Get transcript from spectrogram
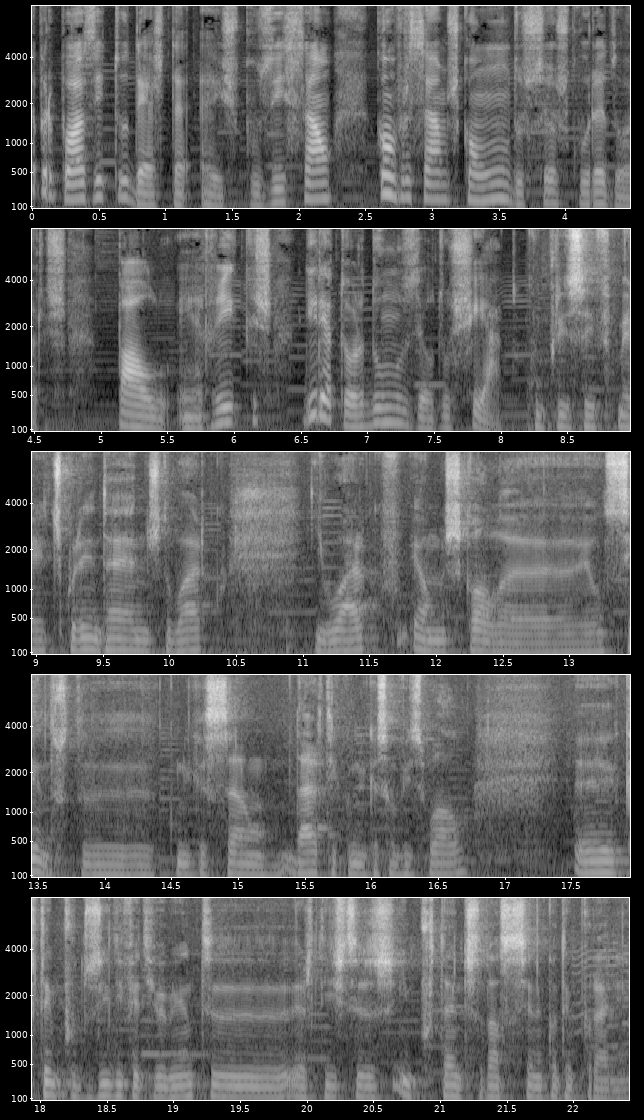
A propósito desta exposição, conversamos com um dos seus curadores, Paulo Henriques, diretor do Museu do Chiado. Cumpriu-se a efeméride dos 40 anos do Arco e o Arco é uma escola, é um centro de comunicação, de arte e comunicação visual eh, que tem produzido efetivamente artistas importantes da nossa cena contemporânea.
